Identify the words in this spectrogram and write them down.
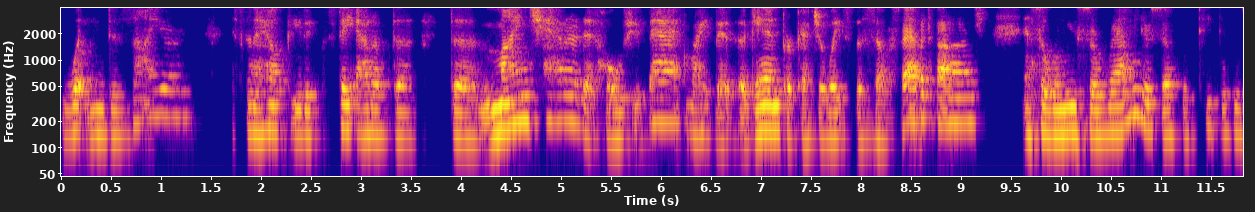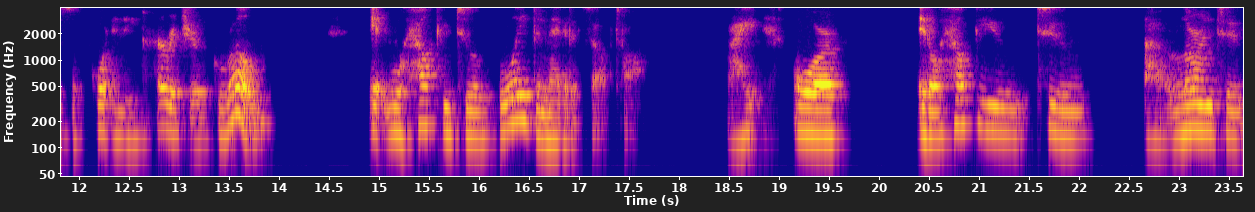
what you desire. It's going to help you to stay out of the the mind chatter that holds you back, right? That again perpetuates the self sabotage. And so when you surround yourself with people who support and encourage your growth, it will help you to avoid the negative self talk, right? Or it'll help you to uh, learn to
